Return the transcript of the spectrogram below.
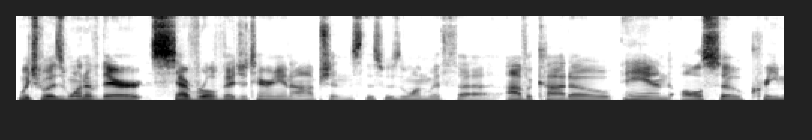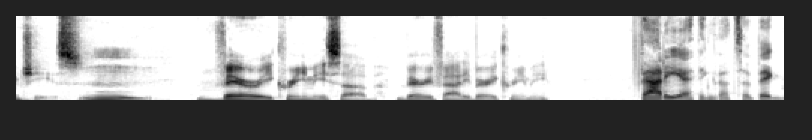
which was one of their several vegetarian options. This was the one with uh, avocado and also cream cheese. Very creamy sub. Very fatty, very creamy. Fatty. I think that's a big.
